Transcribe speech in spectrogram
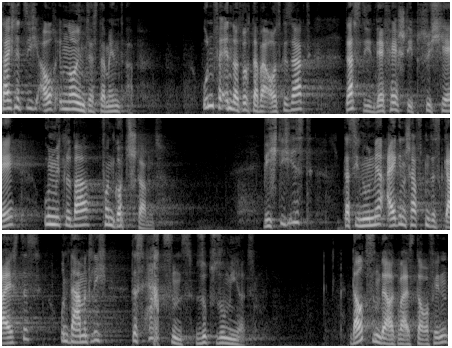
zeichnet sich auch im Neuen Testament ab. Unverändert wird dabei ausgesagt, dass die Nefesh, die Psyche, unmittelbar von Gott stammt. Wichtig ist, dass sie nunmehr Eigenschaften des Geistes und namentlich des Herzens subsumiert. Dautzenberg weist darauf hin,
